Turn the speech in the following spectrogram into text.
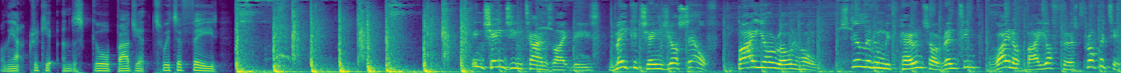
on the at cricket underscore badger Twitter feed. In changing times like these, make a change yourself. Buy your own home. Still living with parents or renting? Why not buy your first property?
